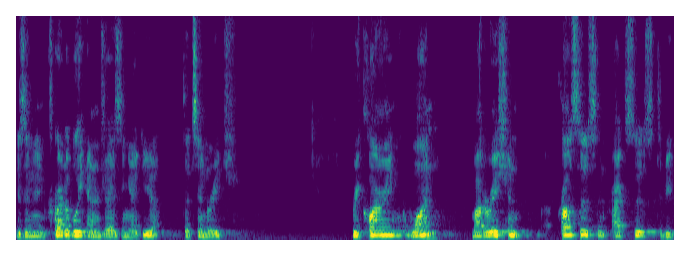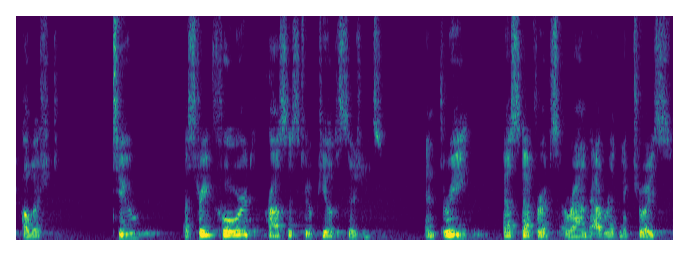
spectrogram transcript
is an incredibly energizing idea that's in reach. Requiring one, moderation process and practices to be published, two, a straightforward process to appeal decisions, and three, best efforts around algorithmic choice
